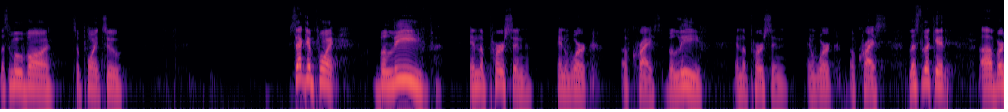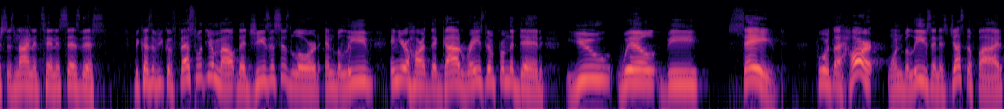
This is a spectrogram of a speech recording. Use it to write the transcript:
Let's move on to point two. Second point believe in the person and work of Christ. Believe in the person and work of Christ. Let's look at uh, verses 9 and 10. It says this Because if you confess with your mouth that Jesus is Lord and believe in your heart that God raised him from the dead, you will be saved. For with the heart one believes and is justified,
